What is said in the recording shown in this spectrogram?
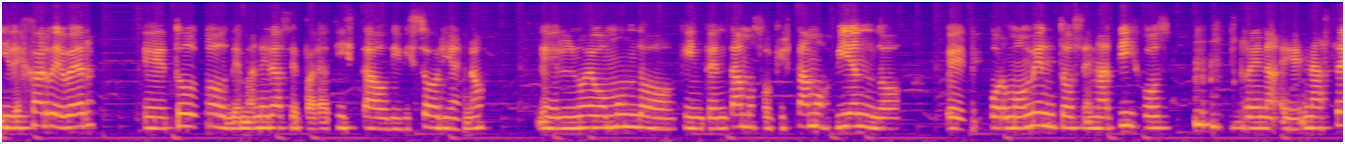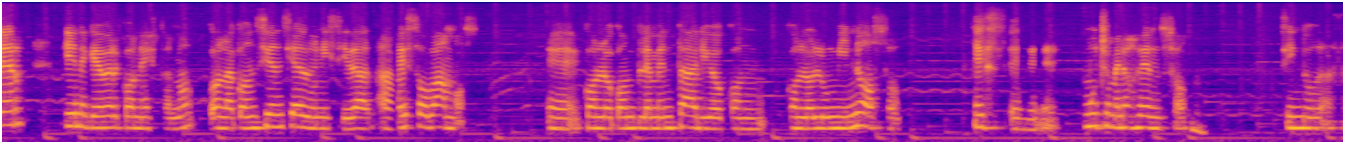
y dejar de ver eh, todo de manera separatista o divisoria, ¿no? El nuevo mundo que intentamos o que estamos viendo por momentos en atisbos nacer tiene que ver con esto, ¿no? Con la conciencia de unicidad, a eso vamos, eh, con lo complementario, con, lo luminoso, es eh, mucho menos denso, sin dudas.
